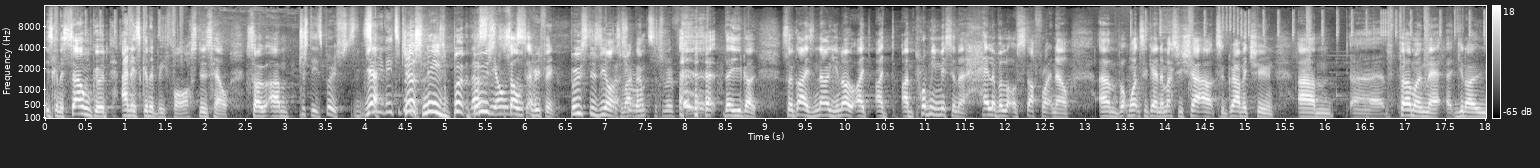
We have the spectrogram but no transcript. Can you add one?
is going to sound good and it's going to be fast as hell. So, um, Just needs boost. That's yeah, need to do. just needs bo- That's boost the solves everything. Boost is the answer, That's right, man? there you go. So, guys, now you know I, I, I'm probably missing a hell of a lot of stuff right now. Um, but once again, a massive shout out to Gravitune, um, uh, Thermo Met, uh, you know,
